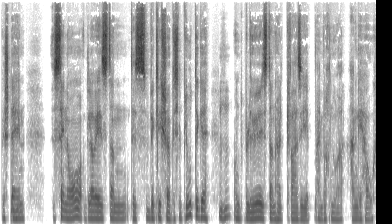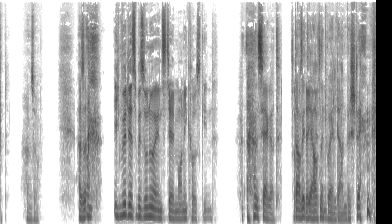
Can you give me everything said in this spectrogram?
bestellen. Mhm. Senon, glaube ich, ist dann das wirklich schon ein bisschen blutige mhm. und Bleu ist dann halt quasi einfach nur angehaucht. Also, also ich würde jetzt sowieso nur ins Delmonicos gehen. Sehr gut. Da wird ja auch nicht well done bestellen.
